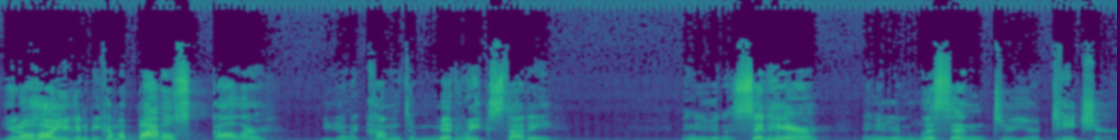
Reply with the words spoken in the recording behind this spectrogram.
You know how you're going to become a Bible scholar? You're going to come to midweek study and you're going to sit here and you're going to listen to your teacher.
